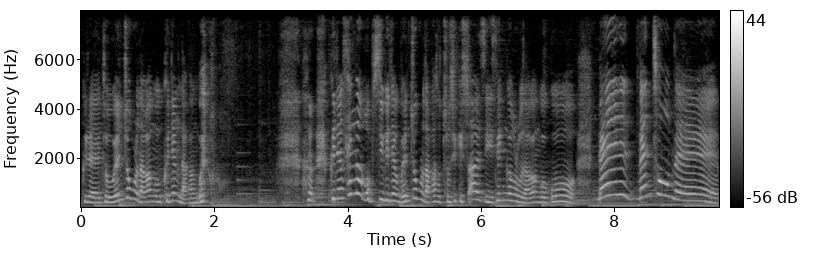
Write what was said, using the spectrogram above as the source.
그래, 저 왼쪽으로 나간 건 그냥 나간 거예요. 그냥 생각 없이 그냥 왼쪽으로 나가서 저 새끼 쏴야지 이 생각으로 나간 거고 맨 맨 처음에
